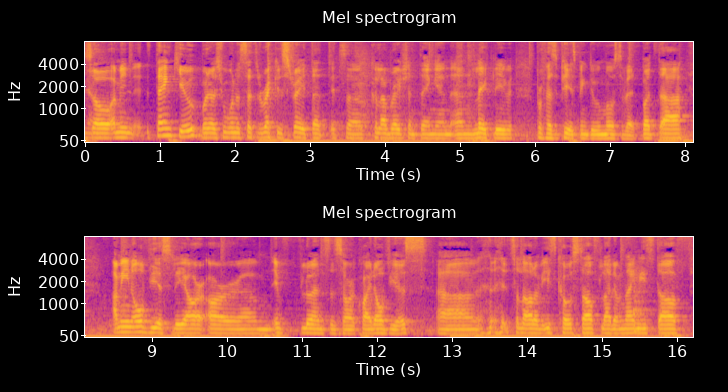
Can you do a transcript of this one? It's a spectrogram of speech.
So I mean, thank you, but I just want to set the record straight that it's a collaboration thing, and, and lately Professor P has been doing most of it. But uh, I mean, obviously our our um, influences are quite obvious. Uh, it's a lot of East Coast stuff, a lot of '90s stuff.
